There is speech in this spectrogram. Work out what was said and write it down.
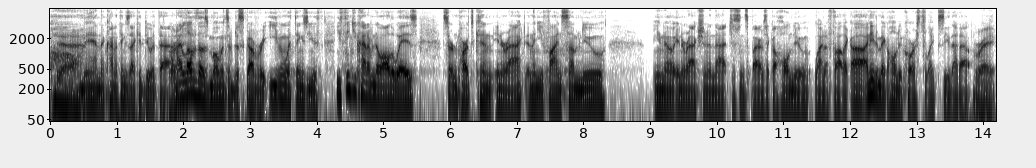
"Oh Yeah. man, the kind of things I could do with that." And I love those moments of discovery, even with things you you think you kind of know all the ways certain parts can interact, and then you find some new, you know, interaction, and that just inspires like a whole new line of thought. Like, uh, I need to make a whole new course to like see that out. Right.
